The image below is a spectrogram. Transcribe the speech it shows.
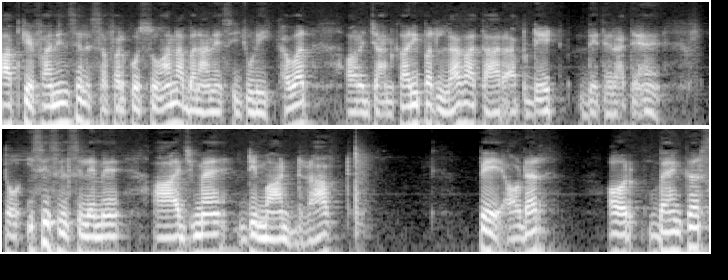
आपके फाइनेंशियल सफ़र को सुहाना बनाने से जुड़ी खबर और जानकारी पर लगातार अपडेट देते रहते हैं। तो इसी सिलसिले में आज मैं डिमांड ड्राफ्ट, पे ऑर्डर और बैंकर्स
